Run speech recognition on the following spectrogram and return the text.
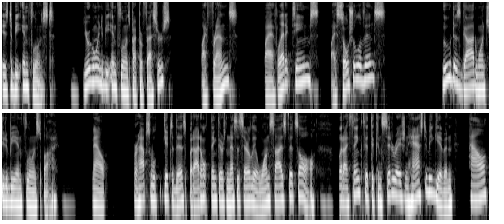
is to be influenced. Hmm. You're going to be influenced by professors, by friends, by athletic teams, by social events. Who does God want you to be influenced by? Now, perhaps we'll get to this, but I don't think there's necessarily a one size fits all. But I think that the consideration has to be given how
